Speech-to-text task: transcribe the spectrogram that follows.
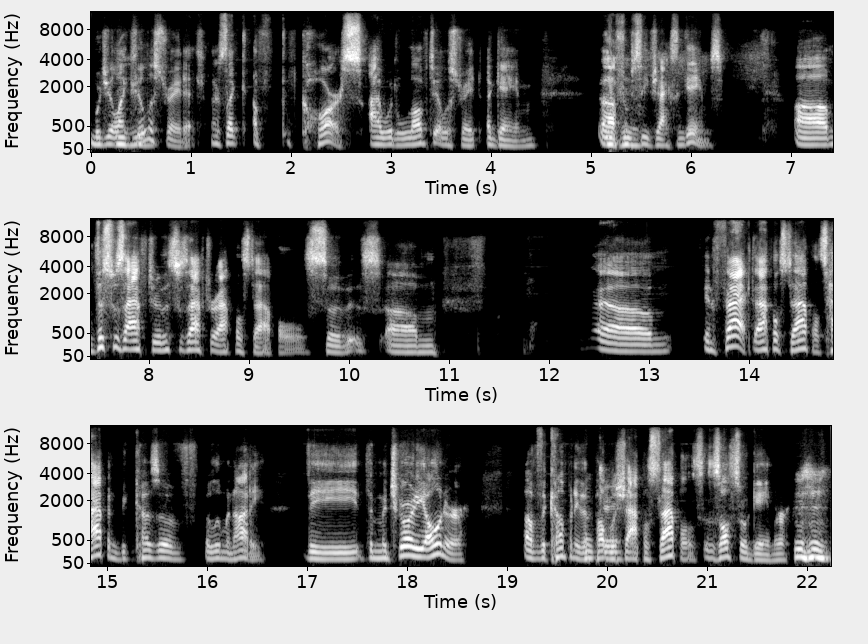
would you like mm-hmm. to illustrate it? I was like, of, of, course, I would love to illustrate a game uh, mm-hmm. from Steve Jackson Games. Um, this was after this was after Apples to Apples. So this, um, um, in fact, Apples to Apples happened because of Illuminati. The the majority owner of the company that okay. published Apples to Apples is also a gamer, mm-hmm.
